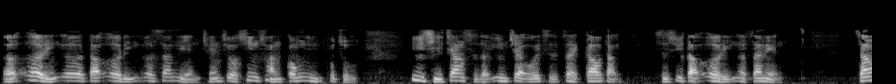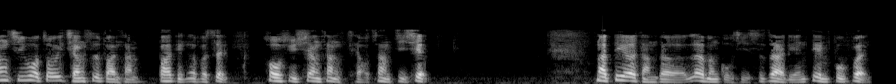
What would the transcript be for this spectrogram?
而二零二二到二零二三年，全球新船供应不足，预期将使得运价维持在高档，持续到二零二三年。长荣期货周一强势反弹八点二 percent，后续向上挑战季线。那第二档的热门股息是在联电部分。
